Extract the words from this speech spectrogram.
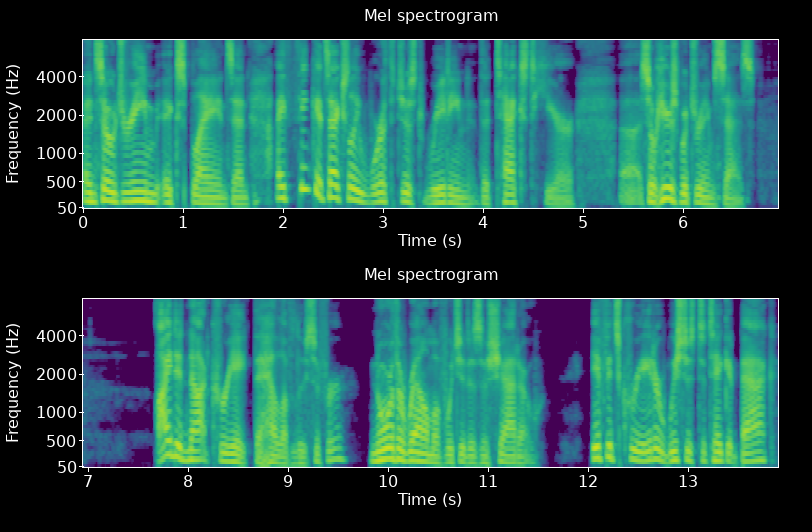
And so Dream explains, and I think it's actually worth just reading the text here. Uh, so here's what Dream says. I did not create the hell of Lucifer, nor the realm of which it is a shadow. If its creator wishes to take it back,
